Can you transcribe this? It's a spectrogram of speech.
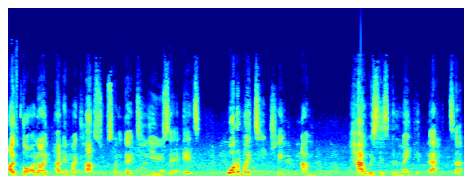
I've got an iPad in my classroom, so I'm going to use it. It's what am I teaching? And how is this going to make it better?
